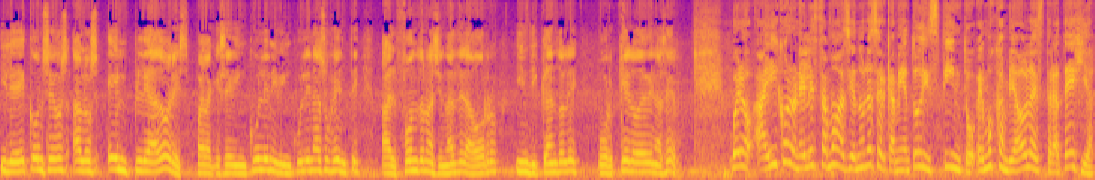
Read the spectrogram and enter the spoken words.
y le dé consejos a los empleadores para que se vinculen y vinculen a su gente al Fondo Nacional del Ahorro, indicándole por qué lo deben hacer. Bueno, ahí, coronel, estamos haciendo un acercamiento distinto. Hemos cambiado la estrategia.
